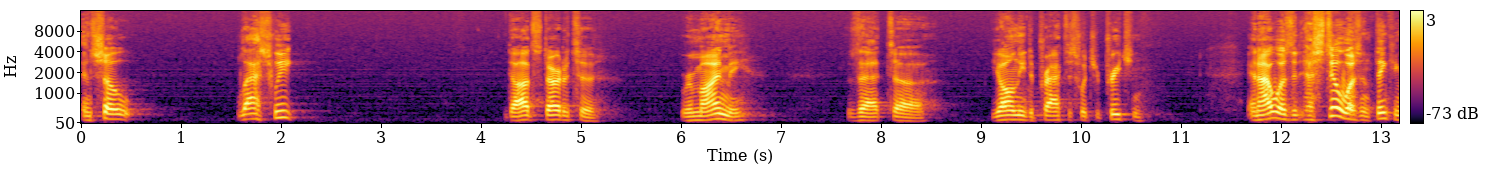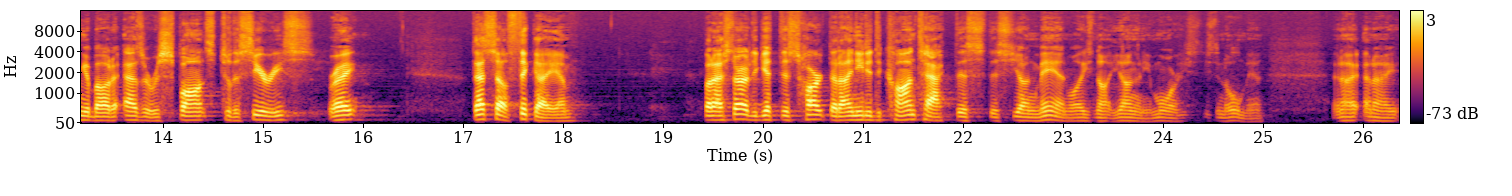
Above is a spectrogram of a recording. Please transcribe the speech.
And so last week, God started to remind me that. Uh, y'all need to practice what you're preaching. And I wasn't, I still wasn't thinking about it as a response to the series, right? That's how thick I am. But I started to get this heart that I needed to contact this, this young man. Well, he's not young anymore. He's, he's an old man. And I, and I,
